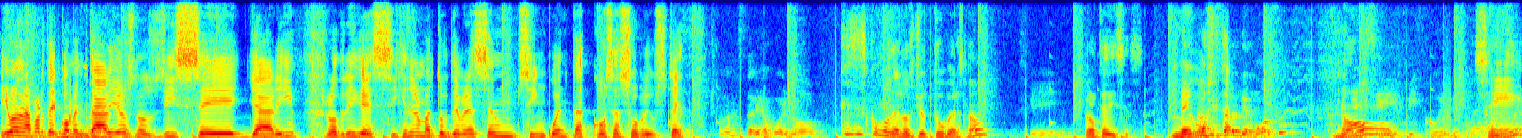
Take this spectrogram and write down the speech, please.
Y bueno, en la parte de comentarios nos dice Yarif Rodríguez, ingeniero Matuk, debería ser un 50 cosas sobre usted. estaría bueno. Que ese es como de los youtubers, ¿no? Sí. ¿Pero qué dices? Me ¿No has visto gusta. el de Morphe? No. Es épico el de Morsa, Sí,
